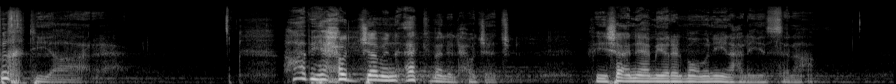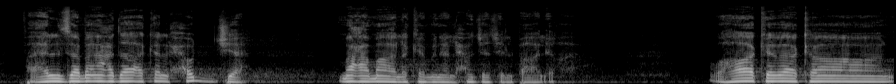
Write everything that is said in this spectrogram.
باختياره. هذه حجة من أكمل الحجج في شأن أمير المؤمنين عليه السلام. فألزم أعداءك الحجة مع ما لك من الحجج البالغة. وهكذا كان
